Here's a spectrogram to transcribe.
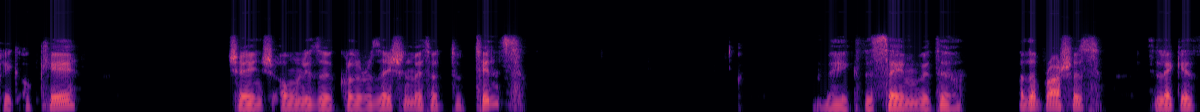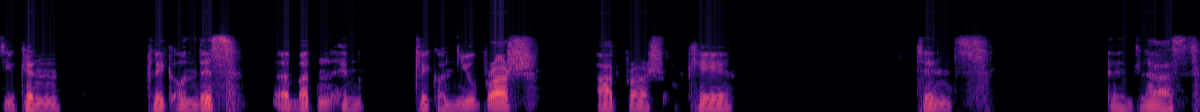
Click OK. Change only the colorization method to tints. Make the same with the other brushes select it, you can click on this uh, button and click on new brush, art brush, okay, tints, and last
